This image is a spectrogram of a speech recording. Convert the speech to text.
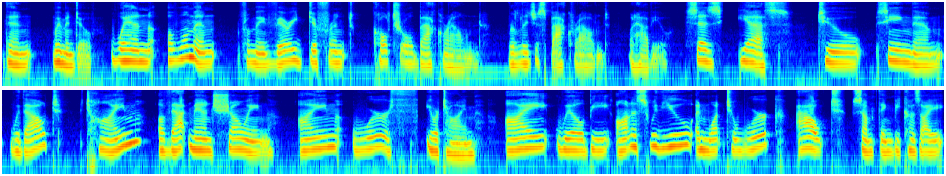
than women do. When a woman from a very different cultural background, religious background, what have you, says yes to seeing them without time of that man showing, I'm worth your time. I will be honest with you and want to work out something because I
